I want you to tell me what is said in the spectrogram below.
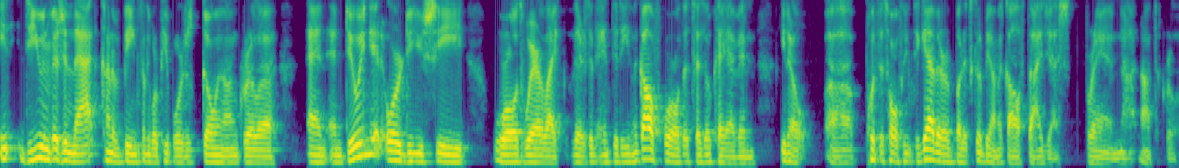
It, do you envision that kind of being something where people are just going on Grilla and and doing it, or do you see worlds where like there's an entity in the golf world that says, okay, Evan, you know, uh, put this whole thing together, but it's going to be on the Golf Digest brand, not not the Grilla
